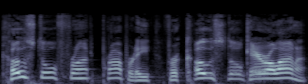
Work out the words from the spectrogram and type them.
coastal front property for coastal Carolina,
